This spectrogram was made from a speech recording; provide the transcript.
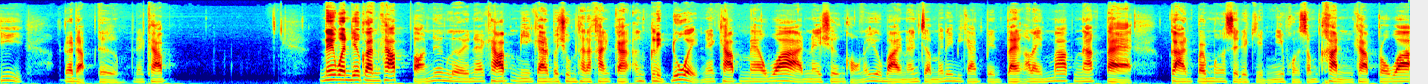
ที่ระดับเดิมนะครับในวันเดียวกันครับต่อเนื่องเลยนะครับมีการประชุมธนาคารกลางอังกฤษด้วยนะครับแม้ว่าในเชิงของนโยบายนั้นจะไม่ได้มีการเปลี่ยนแปลงอะไรมากนัก แต่ การประเมินเศรษฐกิจมีผลสำคัญครับ เพราะว่า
